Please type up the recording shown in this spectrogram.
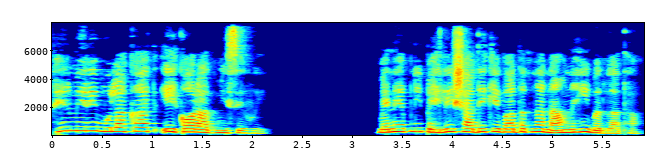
फिर मेरी मुलाकात एक और आदमी से हुई। मैंने अपनी पहली शादी के बाद अपना नाम नहीं बदला था।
